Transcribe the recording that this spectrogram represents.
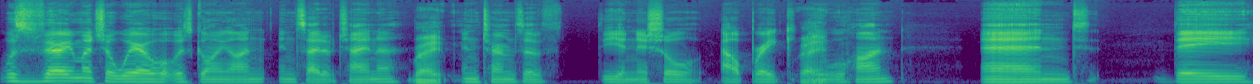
was very much aware of what was going on inside of China Right. in terms of the initial outbreak Right. in Wuhan, and they,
